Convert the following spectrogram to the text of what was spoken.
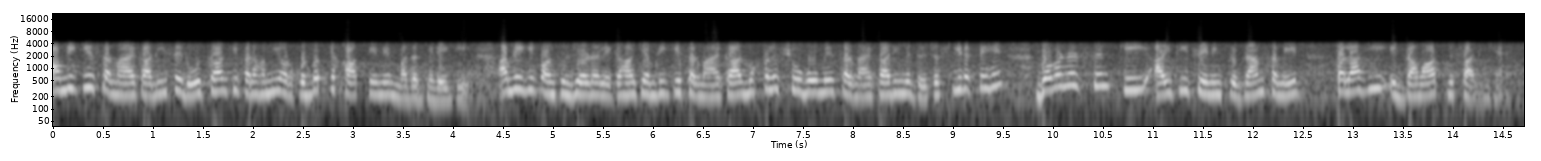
अमरीकी सरमाकारी से रोज़गार की फरहमी और गुर्बत के खात्मे में मदद मिलेगी। अमरीकी कौंसिल जनरल ने कहा कि अमरीकी सरमाकार मुख्तलिफ़ शोबों में सरमाकारी में दिलचस्पी रखते हैं। गवर्नर सिंध की आई टी ट्रेनिंग प्रोग्राम समेत फलाही इकदाम मिसाली हैं।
